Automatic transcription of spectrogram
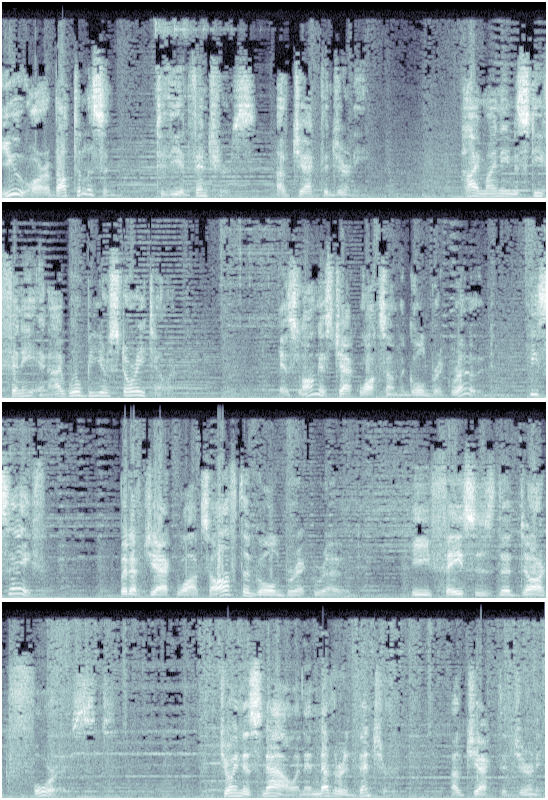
You are about to listen to the adventures of Jack the Journey. Hi, my name is Steve Phinney, and I will be your storyteller. As long as Jack walks on the Gold Brick Road, he's safe. But if Jack walks off the Gold Brick Road, he faces the dark forest. Join us now in another adventure of Jack the Journey.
